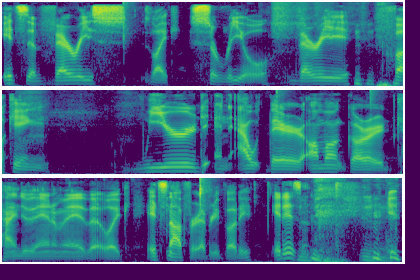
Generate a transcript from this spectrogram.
it's a very like surreal very fucking weird and out there avant-garde kind of anime that like it's not for everybody. It isn't. Mhm. it,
